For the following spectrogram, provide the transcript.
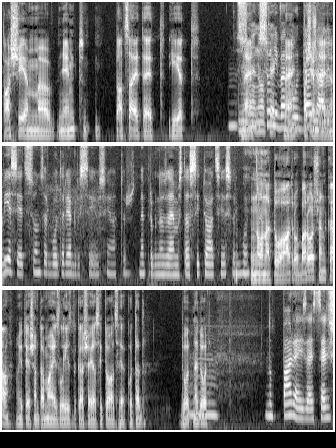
Pašiem uh, ņemt, atsaitēt, iet. Nu, Nē, suņi var nē, būt dažādi. Nē, Piesiets suns var būt arī agresīvs. Jā, tur neprognozējamas tās situācijas var būt. Nu, un ar to ātro barošanu kā? Nu, ja tiešām tā maize līdz kā šajā situācijā, ko tad? Dot, nedot? Mm. Nu, pareizais ceļš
